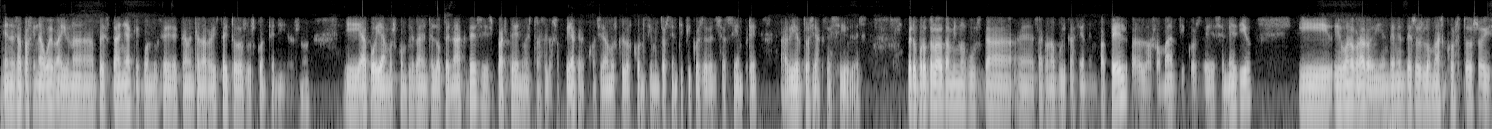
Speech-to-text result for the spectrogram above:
En esa página web hay una pestaña que conduce directamente a la revista y todos los contenidos, ¿no? Y apoyamos completamente el Open Access y es parte de nuestra filosofía que consideramos que los conocimientos científicos deben ser siempre abiertos y accesibles. Pero por otro lado también nos gusta eh, sacar una publicación en papel para los románticos de ese medio y, y, bueno, claro, evidentemente eso es lo más costoso y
